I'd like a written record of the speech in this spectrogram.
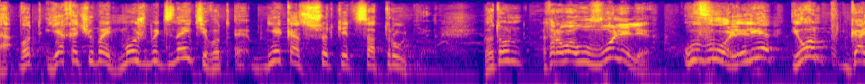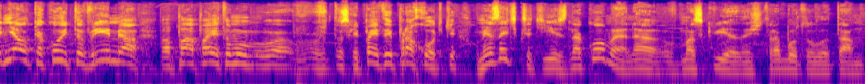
а вот я хочу понять, может быть, знаете, вот э, мне кажется, что это сотрудник. Вот он... Которого уволили? Уволили, и он гонял какое-то время э, по, по этому, э, так сказать, по этой проходке. У меня, знаете, кстати, есть знакомая, она в Москве, значит, работала там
